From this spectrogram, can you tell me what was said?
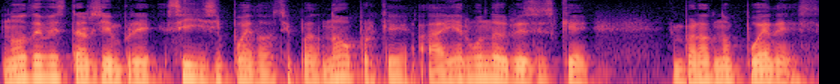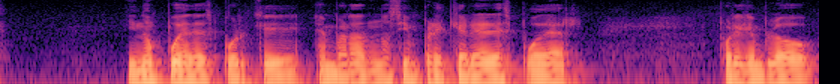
no debe estar siempre, sí, sí puedo, sí puedo. No, porque hay algunas veces que en verdad no puedes. Y no puedes porque en verdad no siempre querer es poder. Por ejemplo,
